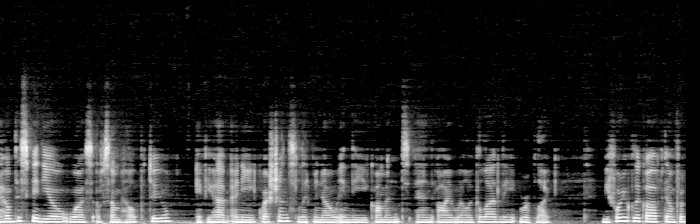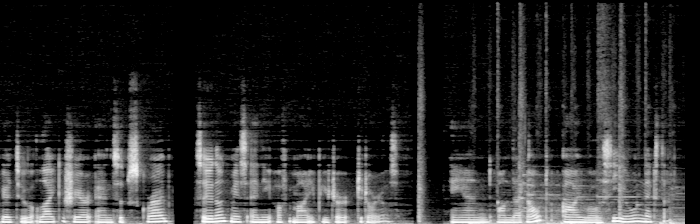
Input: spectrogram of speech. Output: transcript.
I hope this video was of some help to you. If you have any questions, let me know in the comments and I will gladly reply. Before you click off, don't forget to like, share, and subscribe so you don't miss any of my future tutorials. And on that note, I will see you next time.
